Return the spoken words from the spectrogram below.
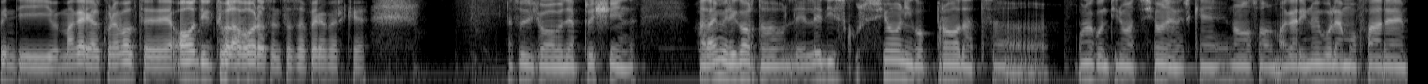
Quindi magari alcune volte odi il tuo lavoro senza sapere perché. Adesso dicevo a prescindere. Guarda, io mi ricordo le, le discussioni con Product, uh, una continuazione perché, non lo so, magari noi volevamo fare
